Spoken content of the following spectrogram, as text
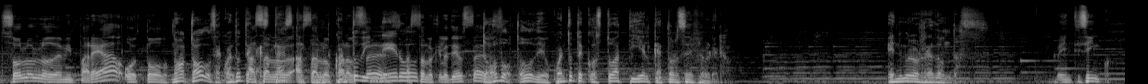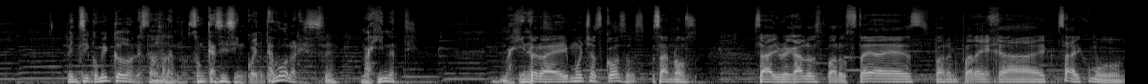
solo lo de mi pareja o todo? No, todo. O sea, ¿cuánto te hasta gastaste? lo, hasta lo ¿Cuánto ustedes, dinero? Hasta lo que les di a ustedes. Todo, todo, Diego. ¿Cuánto te costó a ti el 14 de febrero? En números redondos. 25. 25 mil dólares estamos hablando. Son casi 50 dólares. Sí. Imagínate. Imagínate. Pero hay muchas cosas. O sea, no, o sea, hay regalos para ustedes, para mi pareja. O sea, hay como.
